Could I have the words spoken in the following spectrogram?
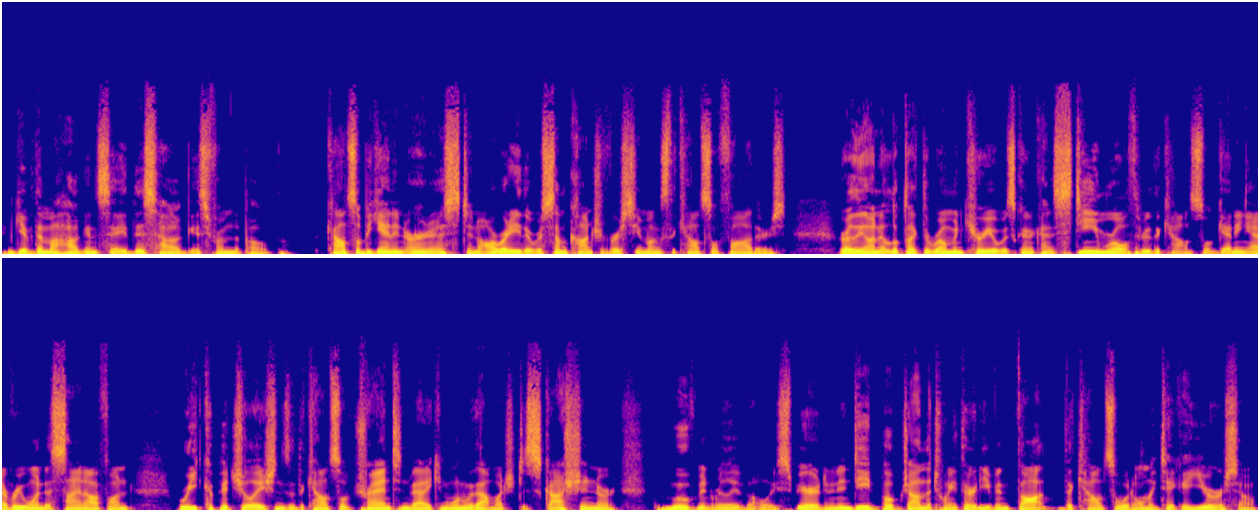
and give them a hug and say, This hug is from the Pope. The council began in earnest, and already there was some controversy amongst the council fathers. Early on, it looked like the Roman Curia was going to kind of steamroll through the council, getting everyone to sign off on recapitulations of the Council of Trent and Vatican I without much discussion or the movement really of the Holy Spirit. And indeed, Pope John XXIII even thought the council would only take a year or so.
